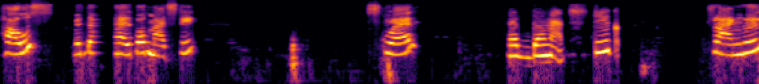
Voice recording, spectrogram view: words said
house with the help of matchstick, square, Have the matchstick. triangle,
